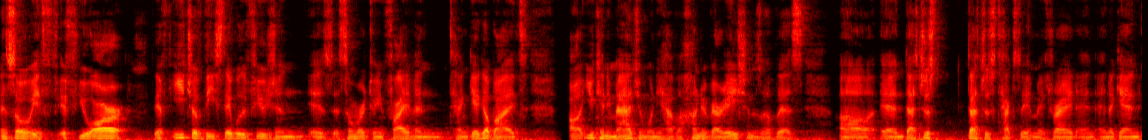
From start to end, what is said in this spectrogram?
And so if if you are if each of these stable diffusion is somewhere between 5 and 10 gigabytes uh, you can imagine when you have 100 variations of this uh, and that's just that's just text to image right and and again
